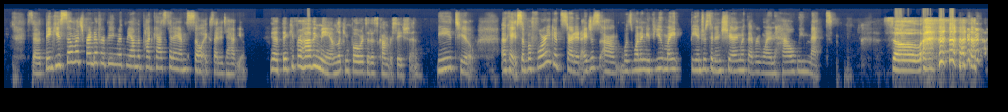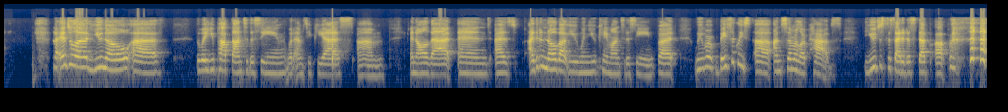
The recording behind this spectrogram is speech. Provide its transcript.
So thank you so much, Brenda, for being with me on the podcast today. I'm so excited to have you. Yeah, thank you for having me. I'm looking forward to this conversation. Me too. Okay, so before we get started, I just um, was wondering if you might be interested in sharing with everyone how we met. So, Angela, you know uh, the way you popped onto the scene with MCPS um, and all of that. And as I didn't know about you when you came onto the scene, but we were basically uh, on similar paths. You just decided to step up.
